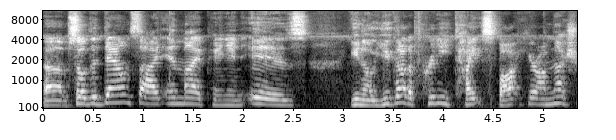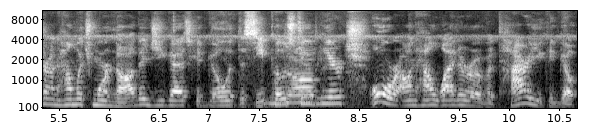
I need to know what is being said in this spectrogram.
Um, so the downside, in my opinion, is you know you got a pretty tight spot here. I'm not sure on how much more knobbage you guys could go with the seat post tube here, or on how wider of a tire you could go.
